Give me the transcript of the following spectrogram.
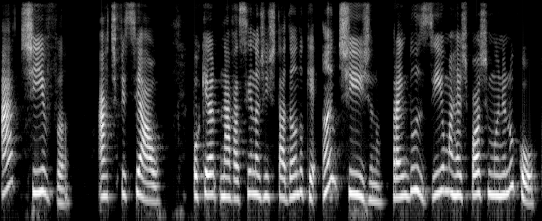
ativa, artificial, porque na vacina a gente está dando o quê? Antígeno, para induzir uma resposta imune no corpo.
